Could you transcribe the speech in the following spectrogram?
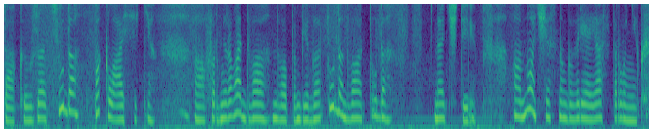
так. И уже отсюда по классике а, формировать два, два побега оттуда, два оттуда на 4. А, но, честно говоря, я сторонник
